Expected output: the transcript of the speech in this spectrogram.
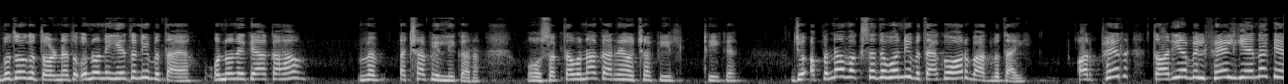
بتوں کو توڑنا تو انہوں نے یہ تو نہیں بتایا۔ انہوں نے کیا کہا؟ میں اچھا فیل نہیں کر رہا۔ ہو سکتا وہ نہ کر رہے اچھا فیل۔ ٹھیک ہے۔ جو اپنا مقصد ہے وہ نہیں بتایا کوئی اور بات بتائی۔ اور پھر توریا بل فیل یہ نا کہ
